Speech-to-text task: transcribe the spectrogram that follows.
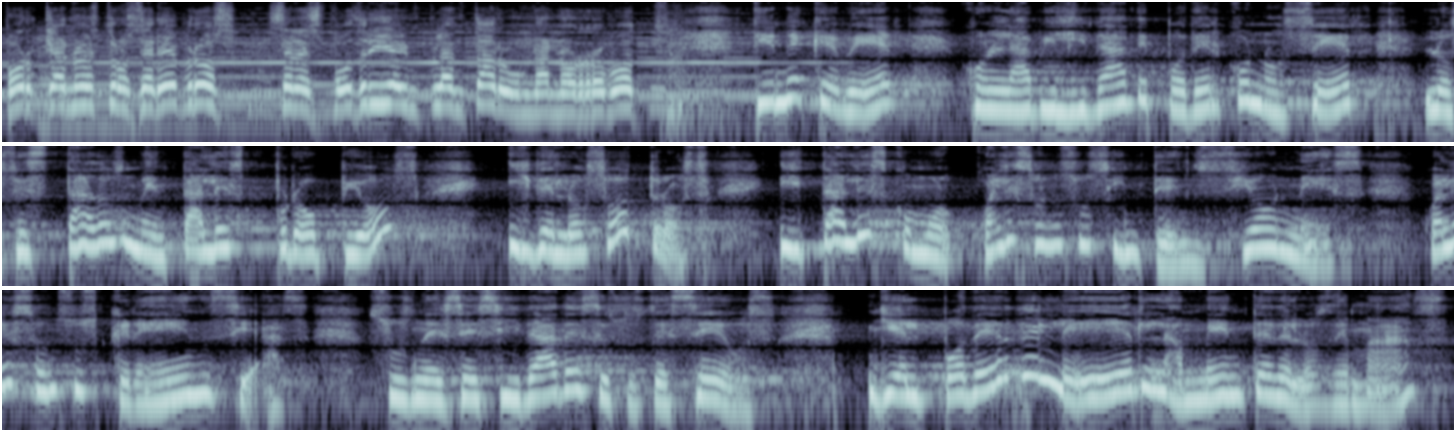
porque a nuestros cerebros se les podría implantar un nanorobot. Tiene que ver con la habilidad de poder conocer los estados mentales propios y de los otros, y tales como cuáles son sus intenciones, cuáles son sus creencias, sus necesidades y sus deseos. Y el poder de leer la mente de los demás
